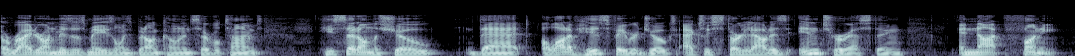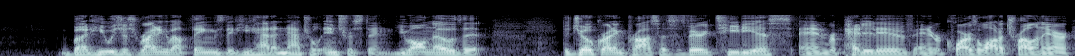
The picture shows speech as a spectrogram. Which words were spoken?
a writer on Mrs. Maisel, he's been on Conan several times he said on the show that a lot of his favorite jokes actually started out as interesting and not funny. But he was just writing about things that he had a natural interest in. You all know that the joke writing process is very tedious and repetitive and it requires a lot of trial and error.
